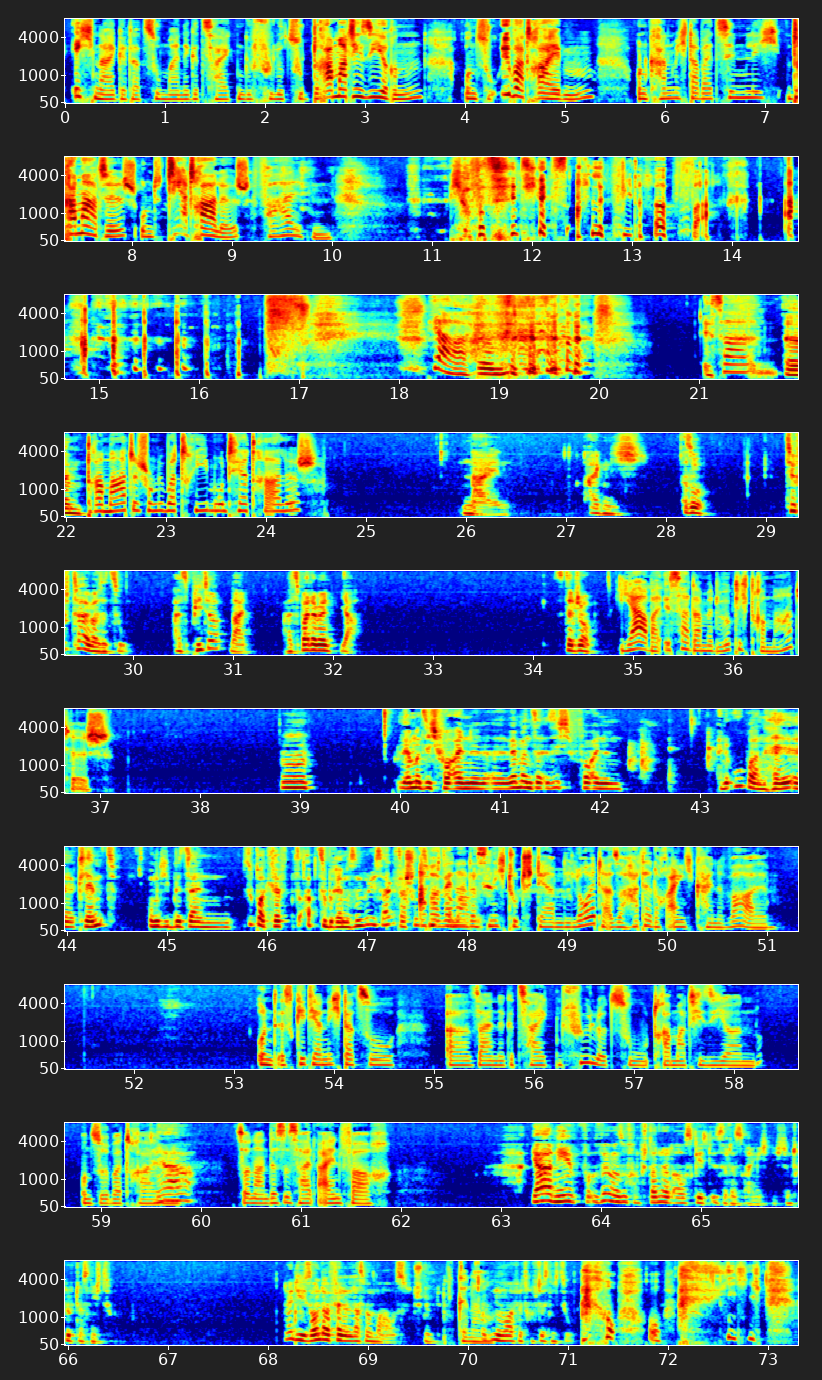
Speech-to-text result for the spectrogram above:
Ich neige dazu, meine gezeigten Gefühle zu dramatisieren und zu übertreiben und kann mich dabei ziemlich dramatisch und theatralisch verhalten. Ich hoffe, es sind jetzt alle wieder wach. ja. Ist er Ähm, dramatisch und übertrieben und theatralisch? nein. Eigentlich, also, trifft teilweise zu. Als Peter? Nein. Als Spider-Man? Ja. Ist der Job. Ja, aber ist er damit wirklich dramatisch? Wenn man sich vor eine, äh, wenn man sich vor einen, eine U-Bahn hell- äh, klemmt, um die mit seinen Superkräften abzubremsen, würde ich sagen, ist das schon Aber wenn er das nicht tut, sterben die Leute. Also hat er doch eigentlich keine Wahl. Und es geht ja nicht dazu, äh, seine gezeigten Fühle zu dramatisieren und zu übertreiben. Ja. Sondern das ist halt einfach. Ja, nee, wenn man so vom Standard ausgeht, ist er das eigentlich nicht. Dann trifft das nicht zu. Ja, die Sonderfälle lassen wir mal aus. Stimmt. Genau. Und Normalfall trifft das nicht zu. Oh, oh.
